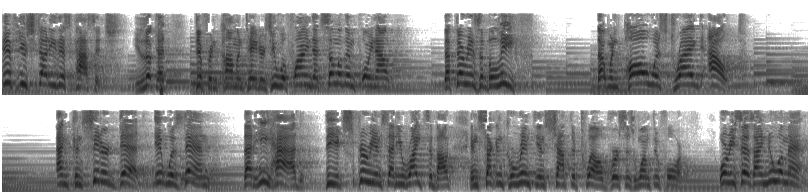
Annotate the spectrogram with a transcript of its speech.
if you study this passage, you look at different commentators, you will find that some of them point out that there is a belief that when Paul was dragged out and considered dead, it was then that he had the experience that he writes about in 2 Corinthians chapter 12 verses 1 through 4, where he says, I knew a man.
